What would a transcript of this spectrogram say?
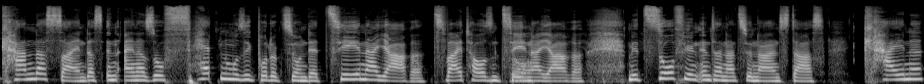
kann das sein, dass in einer so fetten Musikproduktion der 10er Jahre, 2010er Jahre, mit so vielen internationalen Stars keine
